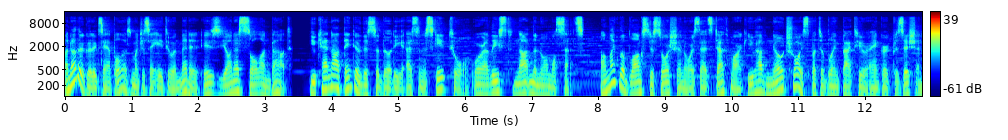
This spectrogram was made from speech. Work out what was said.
Another good example, as much as I hate to admit it, is Yone's Soul Unbound. You cannot think of this ability as an escape tool, or at least not in the normal sense. Unlike LeBlanc's Distortion or Zed's Deathmark, you have no choice but to blink back to your anchored position,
